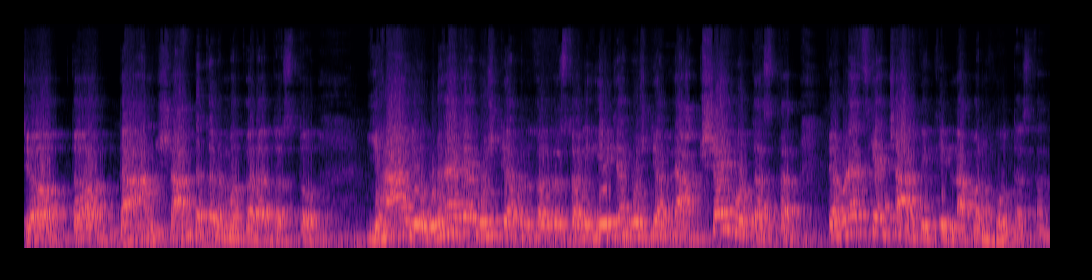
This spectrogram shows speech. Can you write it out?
जप तप दान शांत कर्म करत असतो ह्या एवढ्या ज्या गोष्टी आपण करत असतो आणि हे ज्या गोष्टी आपल्या अक्षय होत असतात तेवढ्याच या चार तिथींना पण होत असतात.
